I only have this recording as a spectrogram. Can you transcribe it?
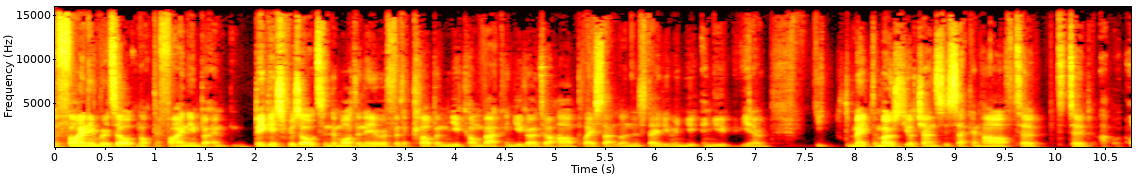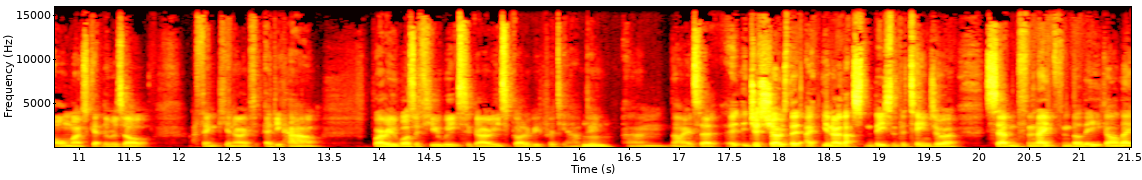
defining result, not defining, but biggest results in the modern era for the club. And you come back and you go to a hard place like London Stadium, and you and you you know you make the most of your chances second half to to almost get the result. I think you know if Eddie Howe, where he was a few weeks ago, he's got to be pretty happy. Mm. Um, no, it's a it just shows that uh, you know that's these are the teams who are seventh and eighth in the league, are they?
